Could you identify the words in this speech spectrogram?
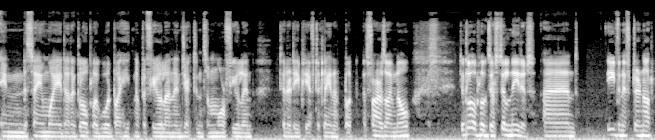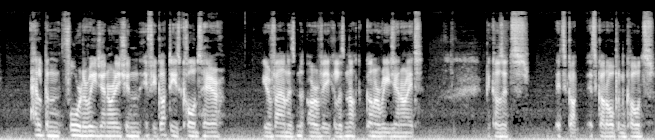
in the same way that a glow plug would by heating up the fuel and injecting some more fuel in to the DPF to clean it. But as far as I know, the glow plugs are still needed, and even if they're not helping for the regeneration, if you've got these codes here, your van is or vehicle is not going to regenerate because it's it's got it's got open codes.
